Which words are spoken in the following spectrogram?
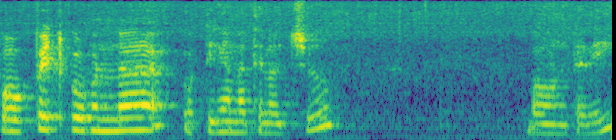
పోపు పెట్టుకోకుండా ఒట్టిగా తినొచ్చు. బాగుంటుంది.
